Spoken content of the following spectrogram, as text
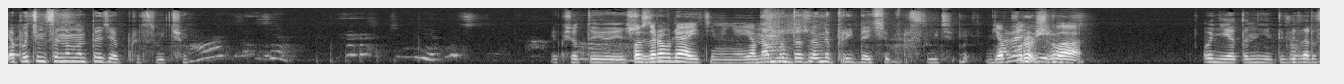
Я потім це на монтажі присвичу. Якщо ти ще- Поздравляйте мене, я, нам даже не прийдеться присвичувати. я прожила. О, ні, та ні, тобі зараз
